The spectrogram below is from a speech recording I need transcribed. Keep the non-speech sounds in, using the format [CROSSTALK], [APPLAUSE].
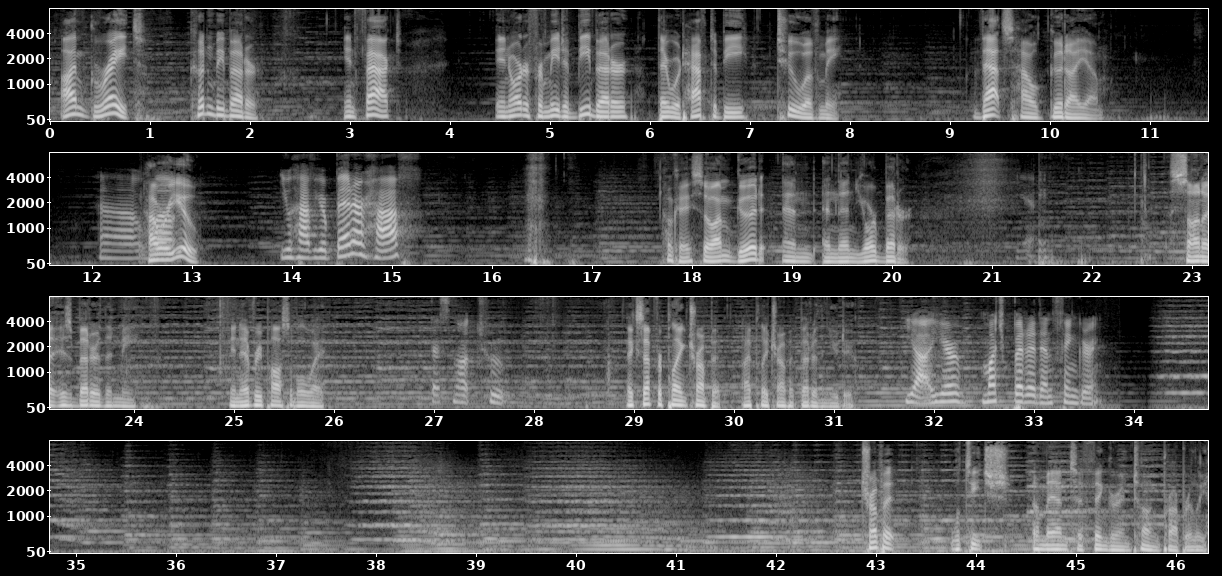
I'm great. Couldn't be better. In fact, in order for me to be better, there would have to be two of me. That's how good I am. Uh, How well, are you? You have your better half. [LAUGHS] Okay, so I'm good and and then you're better. Yeah. Sana is better than me in every possible way. That's not true. Except for playing trumpet. I play trumpet better than you do. Yeah, you're much better than fingering. Trumpet will teach a man to finger and tongue properly.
